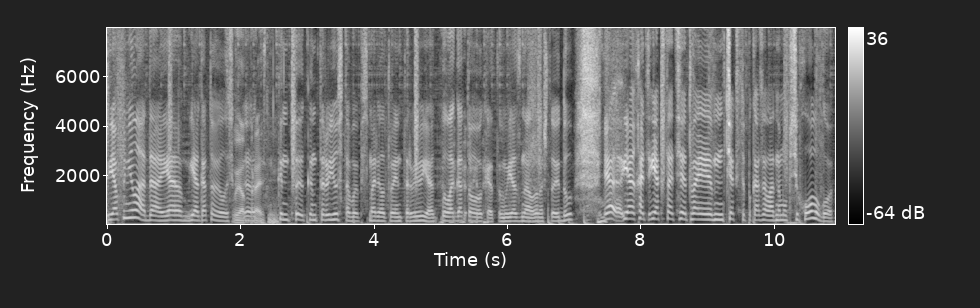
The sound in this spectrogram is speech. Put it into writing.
Я поняла, да, я, я готовилась к, э, к интервью с тобой, посмотрела твое интервью, я была готова к этому, я знала, на что иду. Я, я, я, кстати, твои тексты показала одному психологу.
